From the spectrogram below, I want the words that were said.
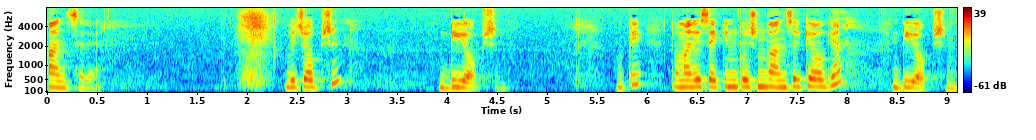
आंसर है। Which option D option okay तो हमारे सेकंड क्वेश्चन का आंसर क्या हो गया? डी ऑप्शन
